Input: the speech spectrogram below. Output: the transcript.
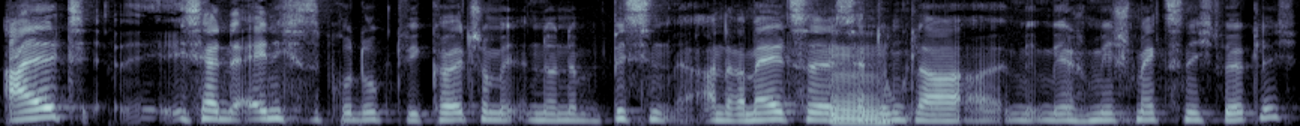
alt ist ja ein ähnliches Produkt wie Kölsch, nur ein bisschen andere Melze, ist mhm. ja dunkler. Mir, mir schmeckt es nicht wirklich.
